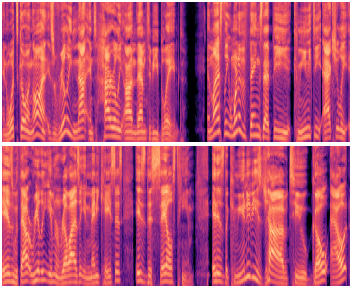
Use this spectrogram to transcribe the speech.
and what's going on, is really not entirely on them to be blamed. And lastly, one of the things that the community actually is without really even realizing in many cases is the sales team. It is the community's job to go out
